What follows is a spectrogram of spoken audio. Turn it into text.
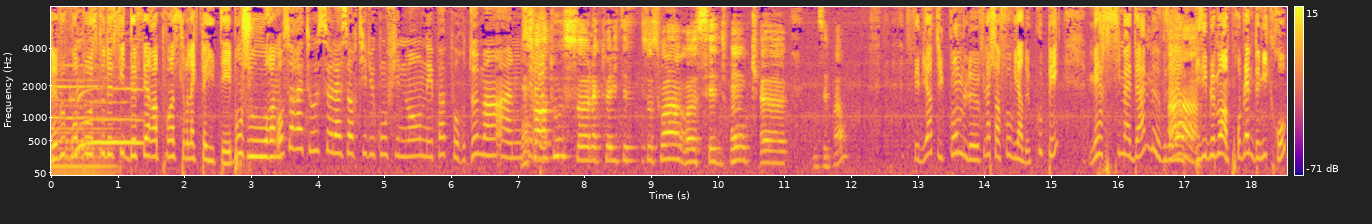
Je vous propose tout de suite de faire un point sur l'actualité. Bonjour. Bonsoir à tous, la sortie du confinement n'est pas pour demain à annoncer. Bonsoir à tous. euh, L'actualité ce soir, euh, c'est donc, euh, je ne sais pas. C'est bien, tu combles, le Flash Info vient de couper. Merci madame, vous avez Ah. visiblement un problème de micro.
